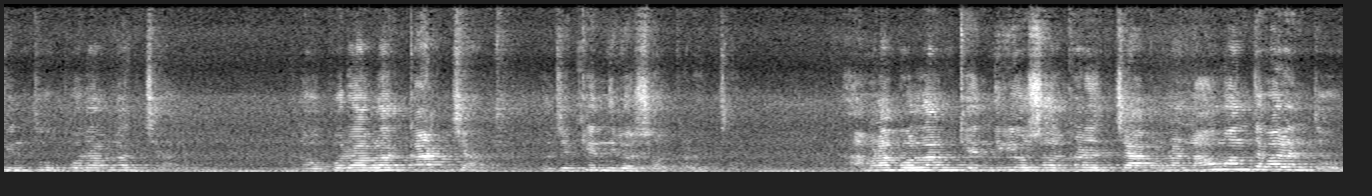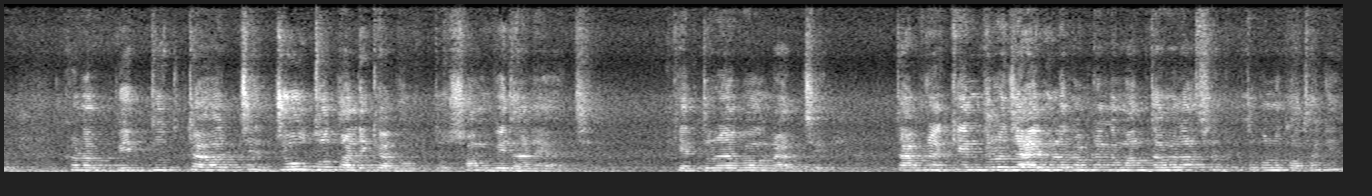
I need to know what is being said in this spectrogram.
কিন্তু উপরে আপনার চাপ। মানে উপরে আপনার কার চাপ হচ্ছে কেন্দ্রীয় সরকারের চাপ। আমরা বললাম, কেন্দ্রীয় সরকারের চাপ আপনারা নাও মানতে পারেন তো? কারণ বিদ্যুৎটা হচ্ছে যৌথ তালিকাভুক্ত, সংবিধানে আছে, কেন্দ্র এবং রাজ্যে। তা আপনার কেন্দ্র যায় বলে আপনাকে মানতে হবে না সেটা তো কোনো কথা নেই।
